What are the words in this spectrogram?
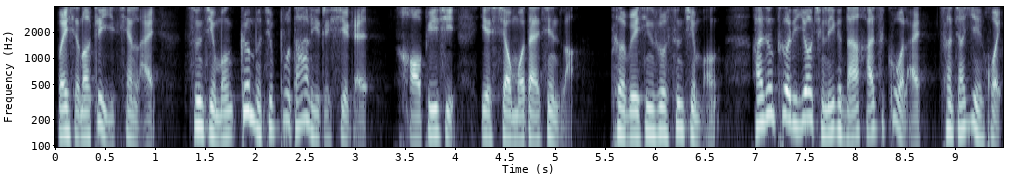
没想到这一天来，孙静萌根本就不搭理这些人，好脾气也消磨殆尽了。特别听说孙静萌还曾特地邀请了一个男孩子过来参加宴会，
